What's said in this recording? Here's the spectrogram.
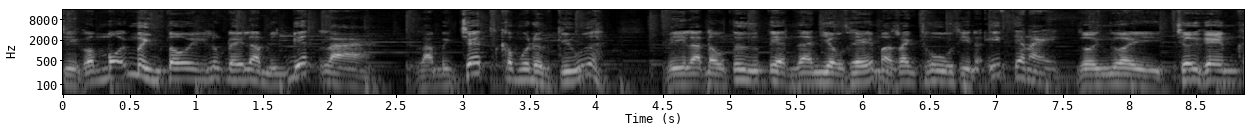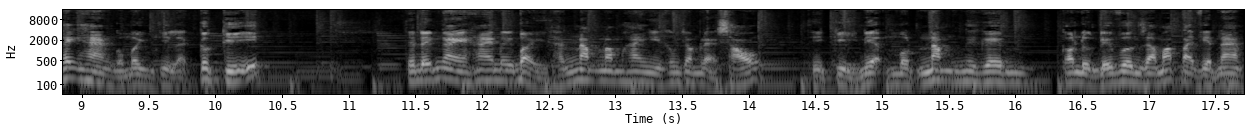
chỉ có mỗi mình tôi, lúc đấy là mình biết là là mình chết, không có đường cứu rồi. Vì là đầu tư tiền ra nhiều thế mà doanh thu thì nó ít thế này. Rồi người chơi game, khách hàng của mình thì lại cực kỳ ít. Thế đến ngày 27 tháng 5 năm 2006 thì kỷ niệm một năm cái game con đường đế vương ra mắt tại Việt Nam.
